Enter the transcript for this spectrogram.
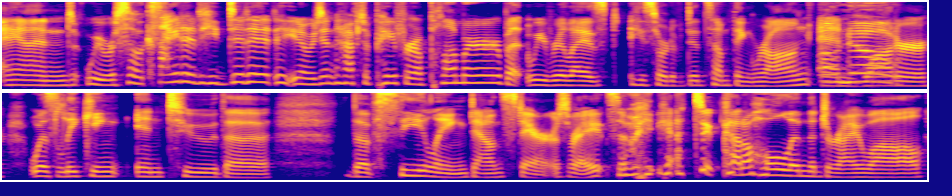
And we were so excited he did it. You know, we didn't have to pay for a plumber, but we realized he sort of did something wrong and no. water was leaking into the the ceiling downstairs, right? So he had to cut a hole in the drywall,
